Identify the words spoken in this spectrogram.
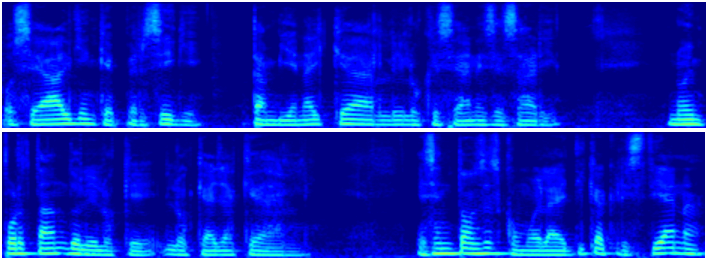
o sea alguien que persigue, también hay que darle lo que sea necesario, no importándole lo que lo que haya que darle. Es entonces como la ética cristiana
